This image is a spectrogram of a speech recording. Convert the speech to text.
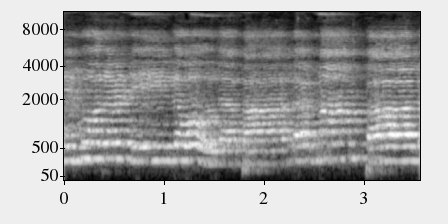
ధ్వని మురళిలోల బాల మాల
